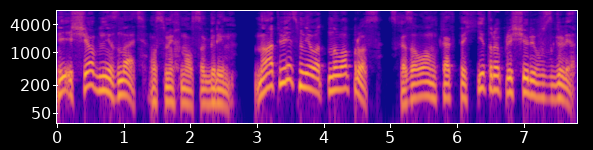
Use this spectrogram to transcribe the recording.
«Еще б не знать», — усмехнулся Грим. «Но ответь мне вот на вопрос сказал он, как-то хитро прищурив взгляд.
